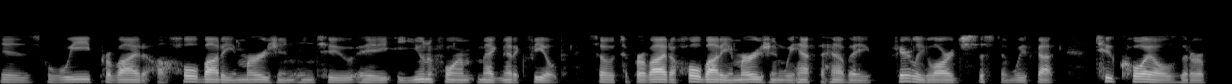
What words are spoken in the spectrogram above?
is we provide a whole body immersion into a, uniform magnetic field. So to provide a whole body immersion, we have to have a fairly large system. We've got two coils that are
